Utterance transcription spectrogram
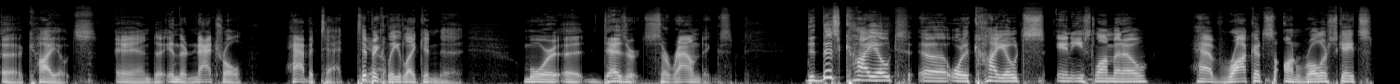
uh, coyotes and uh, in their natural habitat, typically like in the more uh, desert surroundings. Did this coyote uh, or the coyotes in East Longmeadow have rockets on roller skates?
